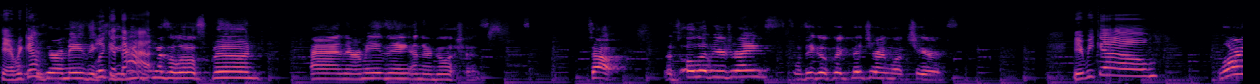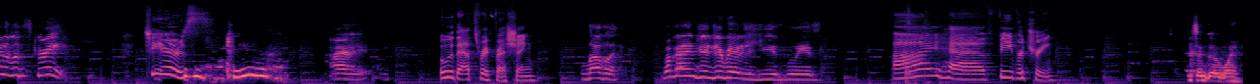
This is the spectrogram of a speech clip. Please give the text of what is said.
There we go. They're amazing. Look So at you use that. them as a little spoon, and they're amazing and they're delicious. So let's hold up your drinks. We'll take a quick picture and we'll cheers. Here we go. Lauren, it looks great. Cheers. Cheers. All right, Ooh, that's refreshing. lovely. What kind of ginger beer did you use, Louise? I have Fever Tree. It's a good one.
